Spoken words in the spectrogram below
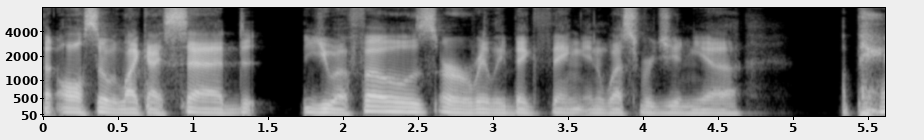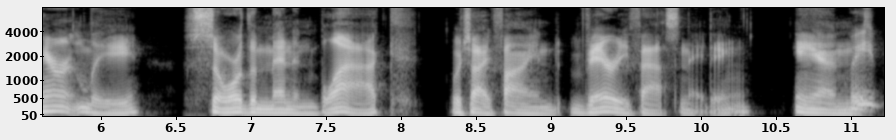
but also, like I said, UFOs are a really big thing in West Virginia. Apparently, so are the men in black, which I find very fascinating. And Wait,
